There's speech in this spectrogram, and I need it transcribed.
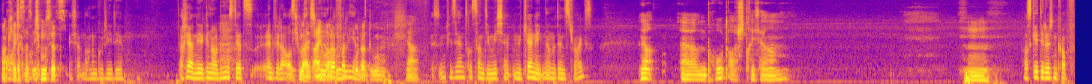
Okay, Oh, das heißt, ich eine- muss jetzt, Ich habe noch eine gute Idee. Ach ja, nee, genau. Du musst jetzt entweder jetzt ausgleichen oder verlieren. oder du, ja. Ist irgendwie sehr interessant, die Mecha Mechanik ne, mit den Strikes. Ja, ähm, Brotausstriche. Hm, Was geht dir durch den Kopf?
